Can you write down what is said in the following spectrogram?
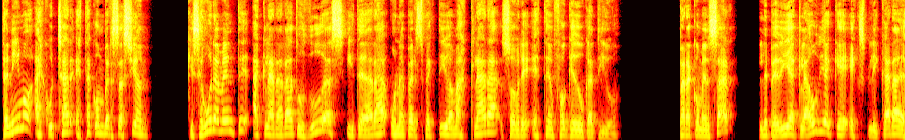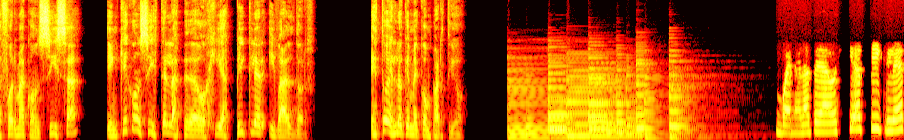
Te animo a escuchar esta conversación, que seguramente aclarará tus dudas y te dará una perspectiva más clara sobre este enfoque educativo. Para comenzar, le pedí a Claudia que explicara de forma concisa en qué consisten las pedagogías Pickler y Waldorf. Esto es lo que me compartió. Bueno, la pedagogía Pickler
